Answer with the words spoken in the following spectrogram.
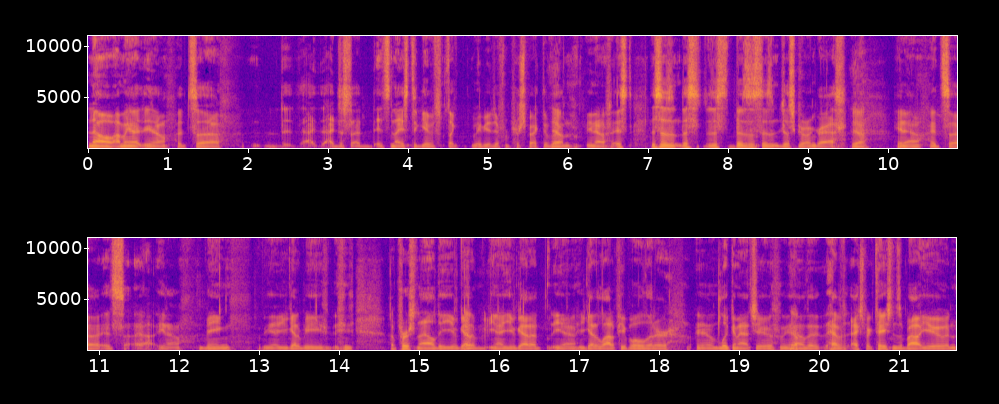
no, I mean, I- you know, it's uh, I, I just I, it's nice to give like maybe a different perspective Yeah. on you know, it's this isn't this this business isn't just growing grass. yeah, You know, it's uh, it's uh, you know, being you know, you got to be a personality. You've got to, Yep. you know, you've got to, you know, you got a lot of people that are, you know, looking at you, you Yep. know, that have expectations about you, and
